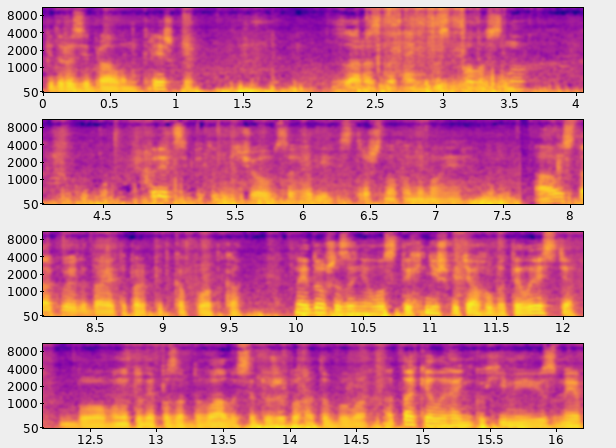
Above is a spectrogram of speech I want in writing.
Підрозібрав вон кришки. Зараз легенько сполосну. В принципі, тут нічого взагалі страшного немає. А ось так виглядає тепер підкапотка. Найдовше зайняло з тих ніж витягувати листя, бо воно туди позабивалося, дуже багато було. А так я легенько хімією змив,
